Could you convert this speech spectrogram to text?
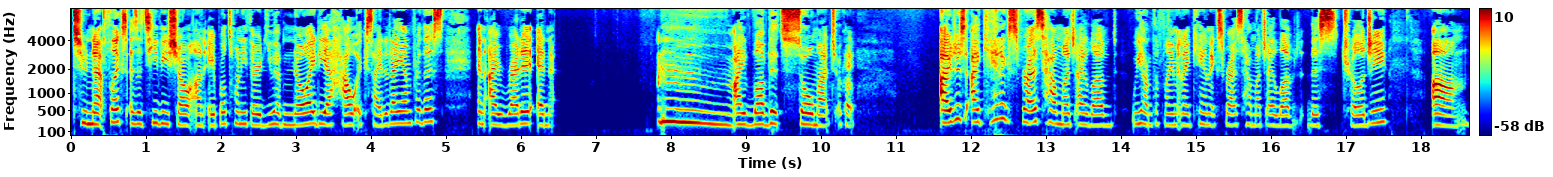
to Netflix as a TV show on April 23rd. You have no idea how excited I am for this. And I read it, and Mm, I loved it so much. Okay. I just I can't express how much I loved We Hunt the Flame and I can't express how much I loved this trilogy. Um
